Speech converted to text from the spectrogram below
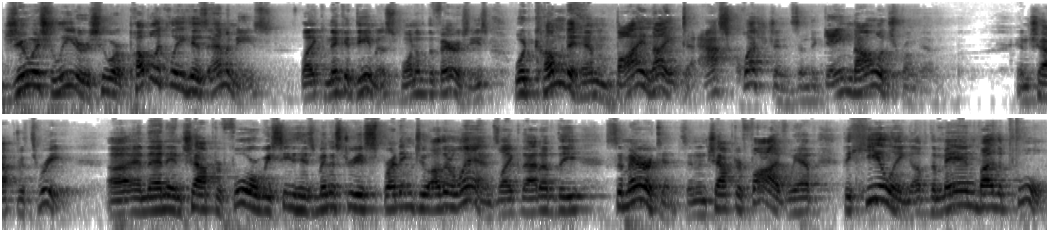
Jewish leaders who are publicly his enemies, like Nicodemus, one of the Pharisees, would come to him by night to ask questions and to gain knowledge from him in chapter 3. Uh, and then in chapter 4, we see his ministry is spreading to other lands, like that of the Samaritans. And in chapter 5, we have the healing of the man by the pool.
